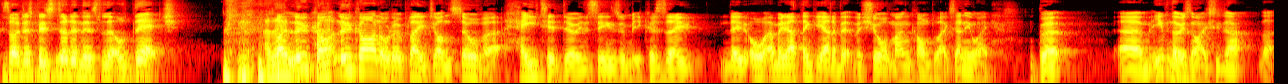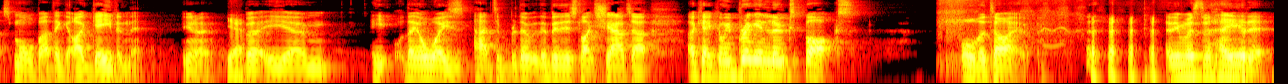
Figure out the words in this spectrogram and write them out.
so I'd just been stood in this little ditch. and Like Luke, Ar- Luke Arnold, who played John Silver, hated doing scenes with me because they they. all I mean, I think he had a bit of a short man complex anyway. But um, even though he's not actually that that small, but I think I gave him it, you know. Yeah. But he um he they always had to there would be this like shout out. Okay, can we bring in Luke's box all the time? and he must have hated it.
